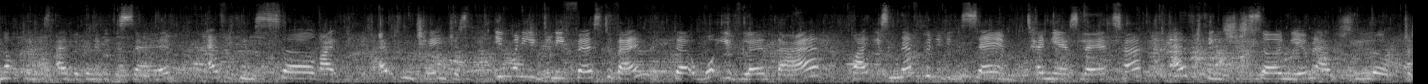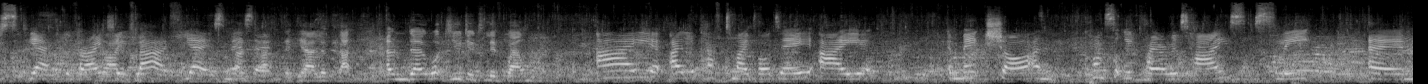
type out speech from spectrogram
nothing is ever going to be the same. Everything's so like everything changes. Even when you've done your first event, that what you've learned there, like it's never going to be the same 10 years later. Everything's just so new and I just love just, yeah, the variety of life. Yeah, it's amazing. Fantastic. Yeah, I love that. And uh, what do you do to live well? I, I look after my body. I make sure and constantly prioritise sleep, um,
